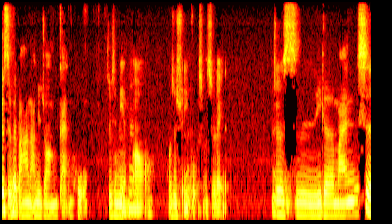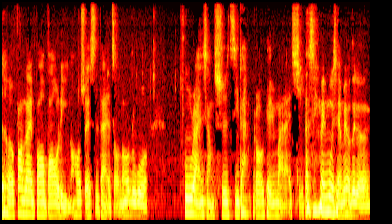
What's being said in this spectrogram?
就只会把它拿去装干货，就是面包或是水果什么之类的，就是一个蛮适合放在包包里，然后随时带走。然后如果突然想吃鸡蛋糕，可以买来吃，但是因为目前没有这个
